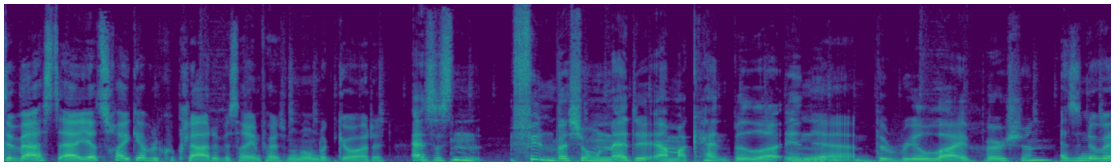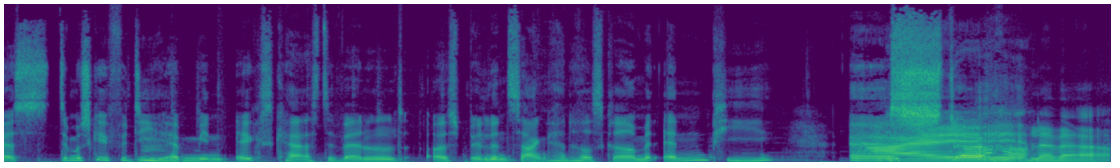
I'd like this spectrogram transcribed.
det værste er, jeg tror ikke, jeg ville kunne klare det, hvis der rent faktisk var nogen, der gjorde det. Altså sådan, filmversionen af det er markant bedre end Ja. the real life version. Altså nu vil jeg, det er måske fordi, Mm. mm. at min ekskæreste valgte at spille en sang, han havde skrevet med en anden pige. Øh, Ej, større. lad være.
